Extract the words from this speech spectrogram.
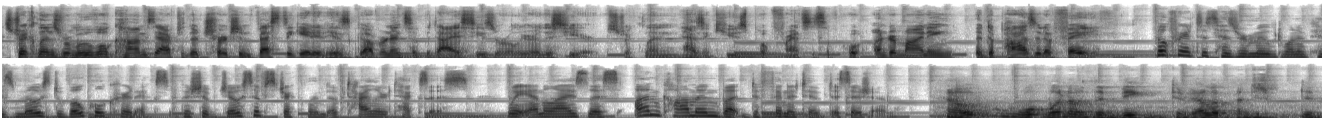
Strickland's removal comes after the church investigated his governance of the diocese earlier this year. Strickland has accused Pope Francis of, quote, undermining the deposit of faith Pope Francis has removed one of his most vocal critics, Bishop Joseph Strickland of Tyler, Texas. We analyze this uncommon but definitive decision. Now, w- one of the big developments is the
